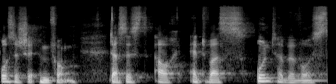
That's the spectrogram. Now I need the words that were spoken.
russische Impfung. Das ist auch etwas unterbewusst.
